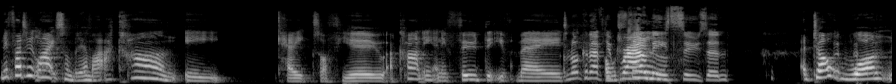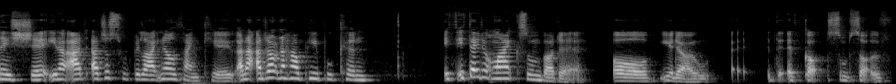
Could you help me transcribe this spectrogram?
And if I didn't like somebody, I'm like, I can't eat cakes off you. I can't eat any food that you've made. I'm not going to have your brownies, feel... Susan. I don't want this shit. You know, I, I just would be like, no, thank you. And I, I don't know how people can if if they don't like somebody or you know they've got some sort of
